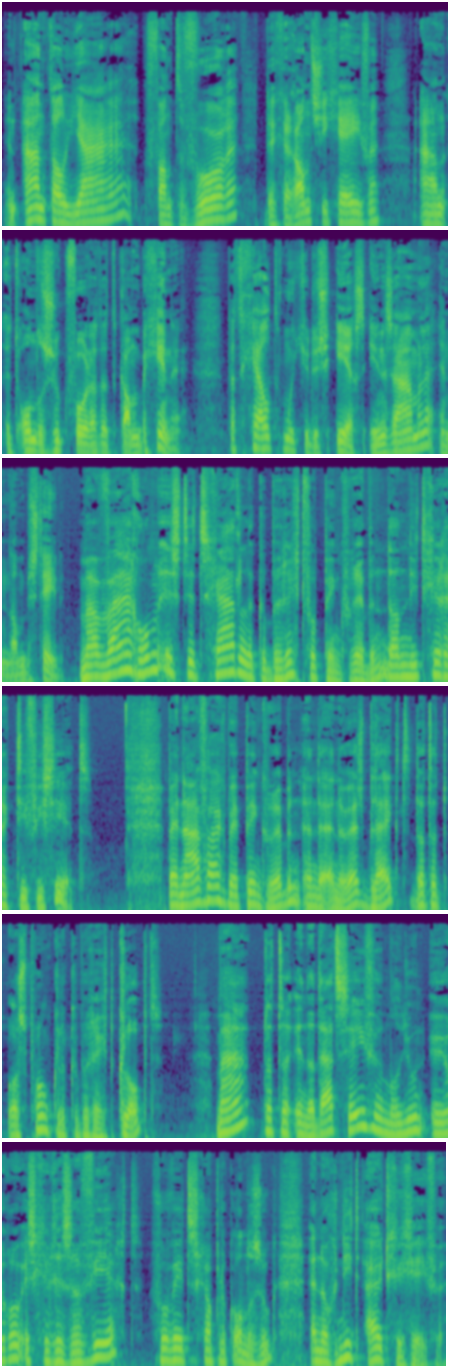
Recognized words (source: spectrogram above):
een aantal jaren van tevoren de garantie geven aan het onderzoek voordat het kan beginnen. Dat geld moet je dus eerst inzamelen en dan besteden. Maar waarom is dit schadelijke bericht voor Pink Ribbon dan niet gerectificeerd? Bij navraag bij Pink Ribbon en de NOS blijkt dat het oorspronkelijke bericht klopt... maar dat er inderdaad 7 miljoen euro is gereserveerd voor wetenschappelijk onderzoek... en nog niet uitgegeven.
